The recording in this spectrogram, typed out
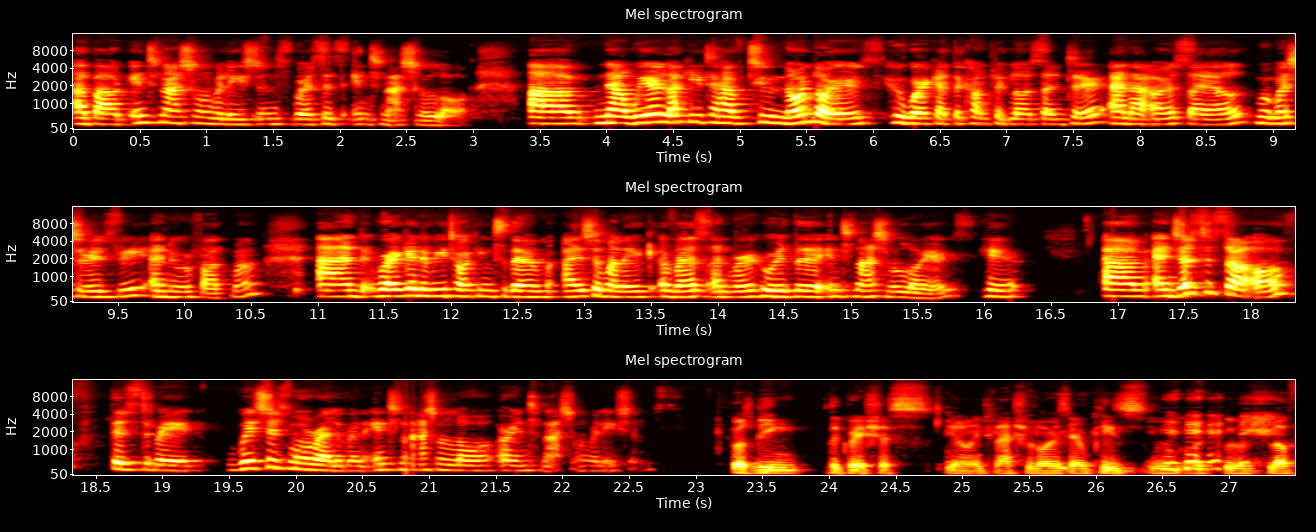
about international relations versus international law. Um, now, we are lucky to have two non lawyers who work at the Conflict Law Center and at RSIL, Mubashir Rizvi and Noor Fatma. And we're going to be talking to them, Aisha Malik, Awais Anwar, who are the international lawyers here. Um, and just to start off this debate, which is more relevant, international law or international relations? Of course, being the gracious, you know, international lawyers here, please, we would, we would love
